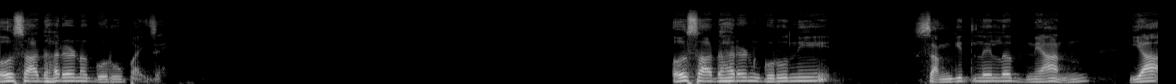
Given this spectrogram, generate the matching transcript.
असाधारण गुरु पाहिजे. असाधारण गुरुनी सांगितलेलं ज्ञान या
